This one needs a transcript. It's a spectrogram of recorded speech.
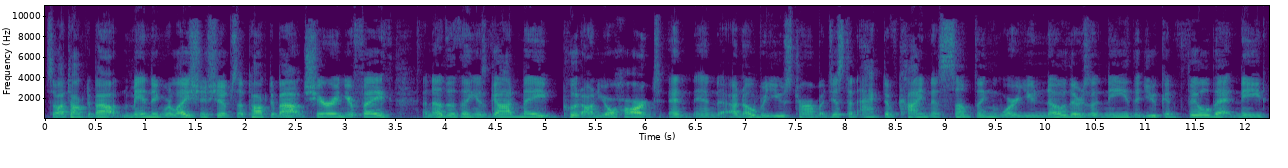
So I talked about mending relationships. I talked about sharing your faith. Another thing is God may put on your heart, and, and an overused term, but just an act of kindness, something where you know there's a need that you can fill that need,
